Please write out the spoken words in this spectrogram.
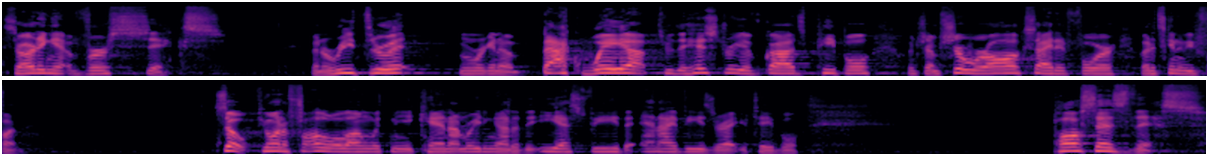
starting at verse 6. I'm going to read through it, and we're going to back way up through the history of God's people, which I'm sure we're all excited for, but it's going to be fun. So, if you want to follow along with me, you can. I'm reading out of the ESV, the NIVs are at your table. Paul says this.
